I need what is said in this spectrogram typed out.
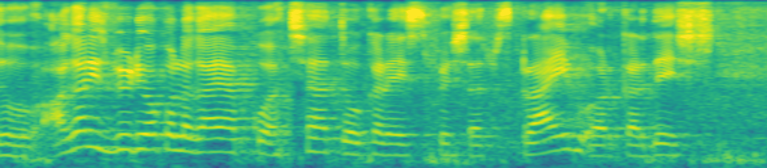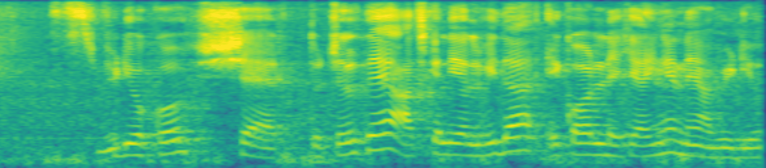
तो अगर इस वीडियो को लगाए आपको अच्छा तो करें इस पर सब्सक्राइब और कर दे वीडियो को शेयर तो चलते हैं, आज के लिए अलविदा। एक और लेके आएँगे नया वीडियो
